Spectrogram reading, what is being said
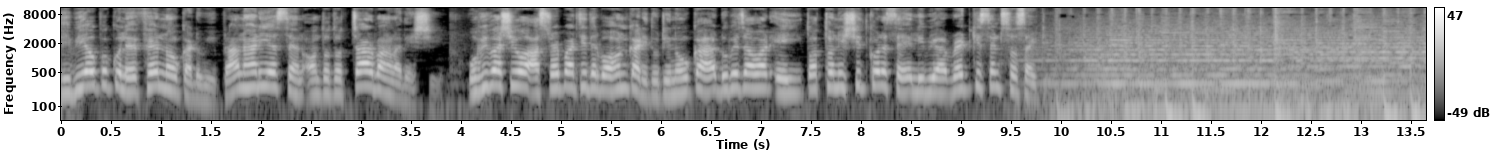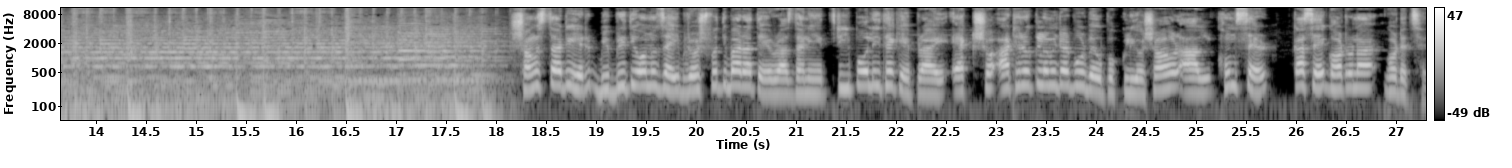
লিবিয়া উপকূলে ফের নৌকাডুবি প্রাণ হারিয়েছেন অন্তত চার বাংলাদেশি। অভিবাসী ও আশ্রয় প্রার্থীদের বহনকারী দুটি নৌকা ডুবে যাওয়ার এই তথ্য নিশ্চিত করেছে লিবিয়ার রেড কিসেন্ট সোসাইটি। সংস্থাটির বিবৃতি অনুযায়ী বৃহস্পতিবার রাতে রাজধানী ত্রিপোলি থেকে প্রায় একশো আঠেরো কিলোমিটার পূর্বে উপকূলীয় শহর আল খুমসের কাছে ঘটনা ঘটেছে।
